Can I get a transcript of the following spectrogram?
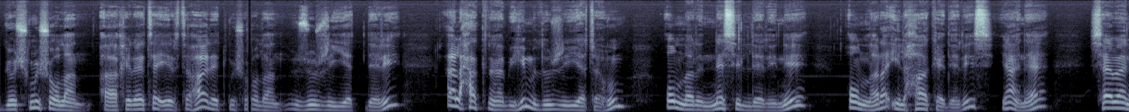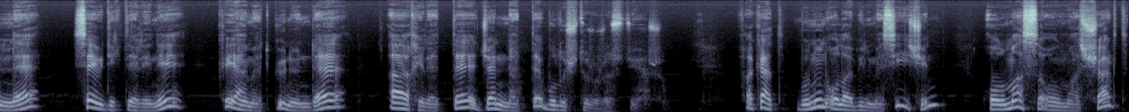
göçmüş olan, ahirete irtihal etmiş olan zürriyetleri elhakna bihim zürriyetehum onların nesillerini onlara ilhak ederiz. Yani sevenle sevdiklerini kıyamet gününde ahirette cennette buluştururuz diyor. Fakat bunun olabilmesi için olmazsa olmaz şart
